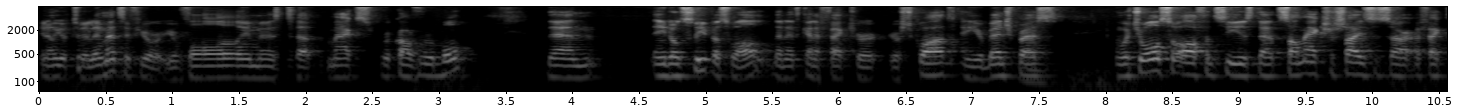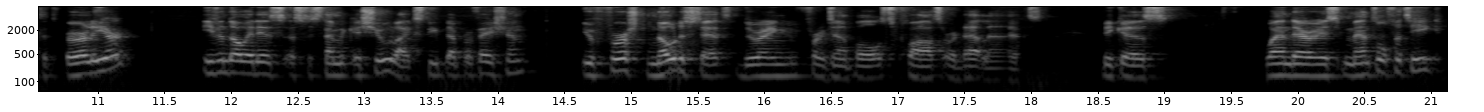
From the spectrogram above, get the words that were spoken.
you know, you to the limit, if your your volume is at max recoverable, then and you don't sleep as well, then it can affect your, your squat and your bench mm. press. And what you also often see is that some exercises are affected earlier, even though it is a systemic issue like sleep deprivation you first notice it during, for example, squats or deadlifts, because when there is mental fatigue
